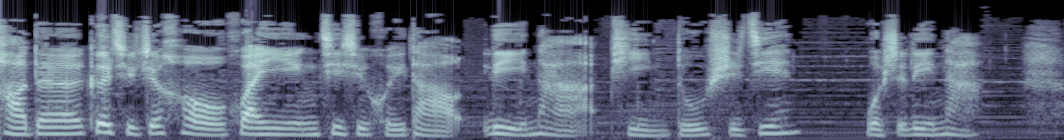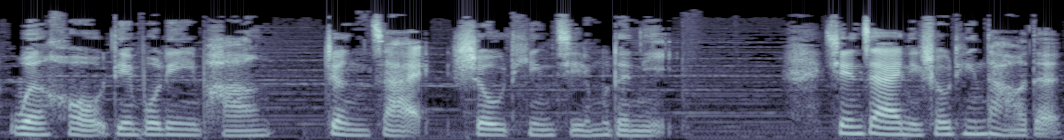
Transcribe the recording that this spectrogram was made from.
好的，歌曲之后，欢迎继续回到丽娜品读时间。我是丽娜，问候电波另一旁正在收听节目的你。现在你收听到的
